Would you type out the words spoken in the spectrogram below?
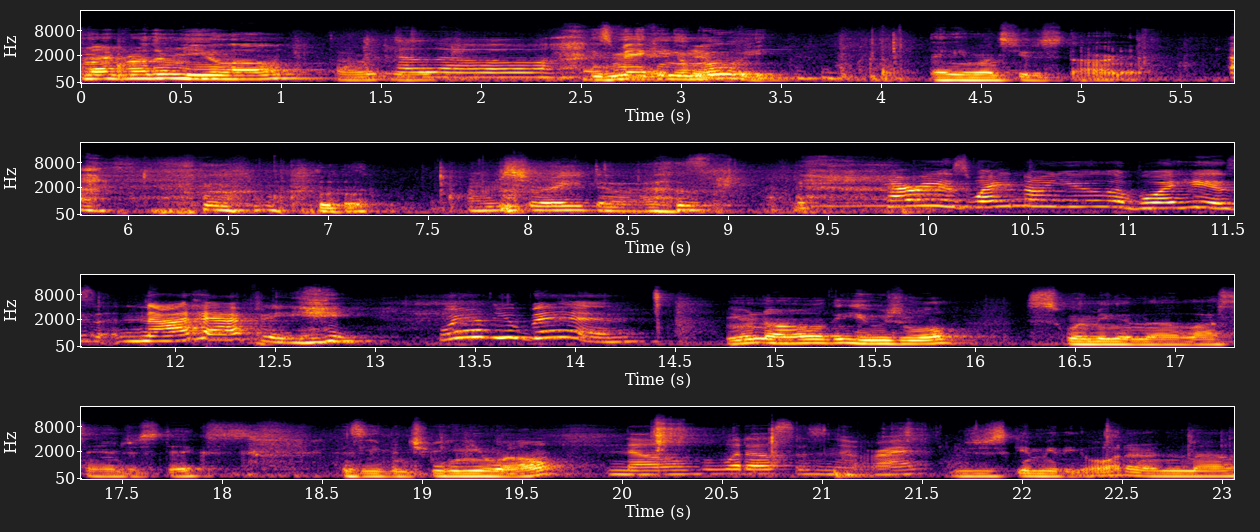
That's my brother Milo. Hello. He's making a movie. And he wants you to star in it. I'm sure he does. Harry is waiting on you, and boy, he is not happy. Where have you been? You know, the usual. Swimming in the Los Angeles sticks. Has he been treating you well? No, but what else is new, right? You just give me the order and uh,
